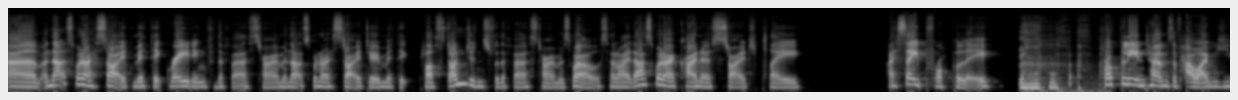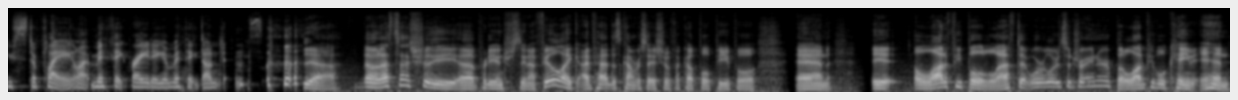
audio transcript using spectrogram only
Um, and that's when I started Mythic raiding for the first time, and that's when I started doing Mythic Plus dungeons for the first time as well. So like that's when I kind of started to play. I say properly, properly in terms of how I'm used to playing, like Mythic raiding and Mythic dungeons. yeah. No, that's actually uh, pretty interesting. I feel like I've had this conversation with a couple of people, and it a lot of people left at Warlords of Draenor, but a lot of people came in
